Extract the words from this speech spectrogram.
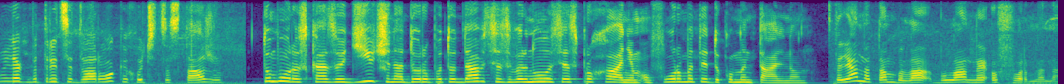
Ну, якби 32 роки, хочеться стажу. Тому, розказує дівчина, до роботодавця звернулася з проханням оформити документально. Стояна там була, була не оформлена.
